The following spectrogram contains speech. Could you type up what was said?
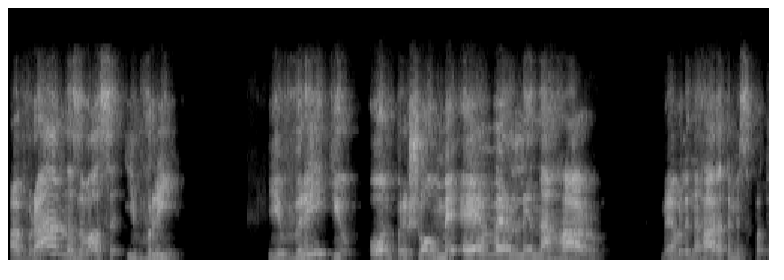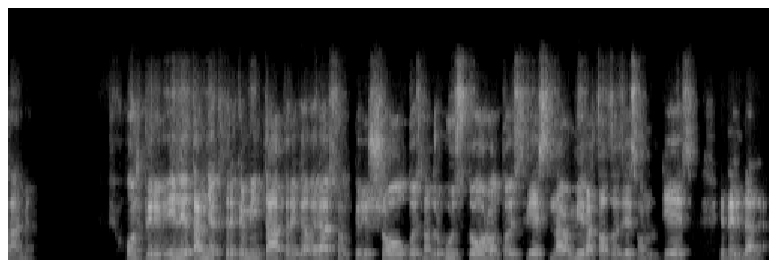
Авраам назывался Иври. Иврики, он пришел Меэверли Нагар. Меэверли Нагар это Месопотамия. Он пере... Или там некоторые комментаторы говорят, что он перешел то есть, на другую сторону, то есть весь мир остался здесь, он здесь и так далее.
